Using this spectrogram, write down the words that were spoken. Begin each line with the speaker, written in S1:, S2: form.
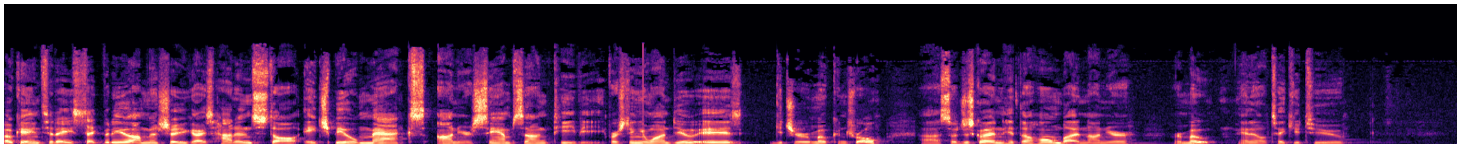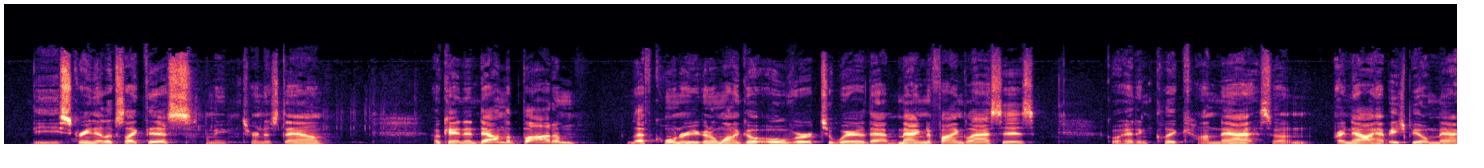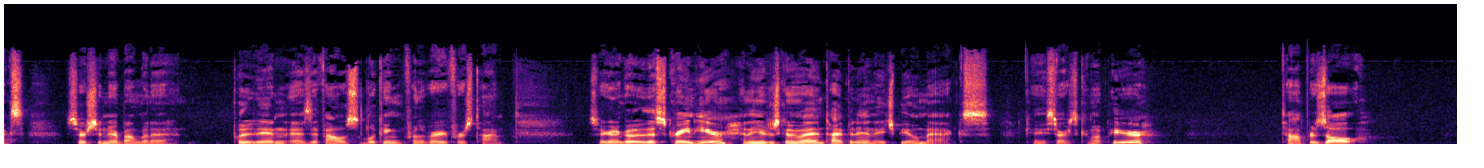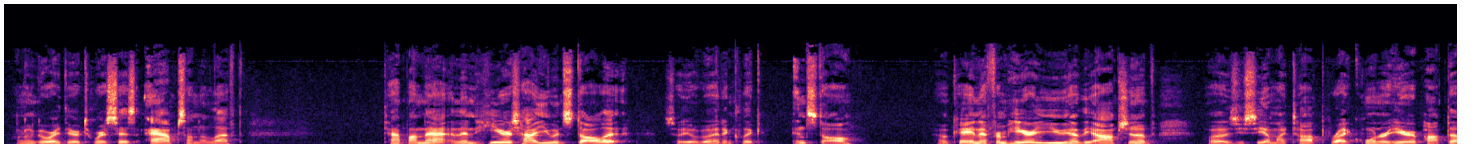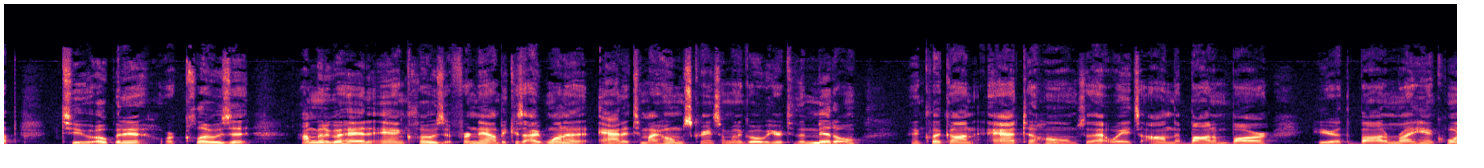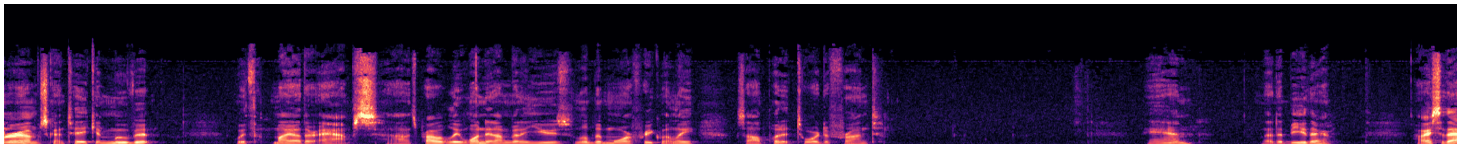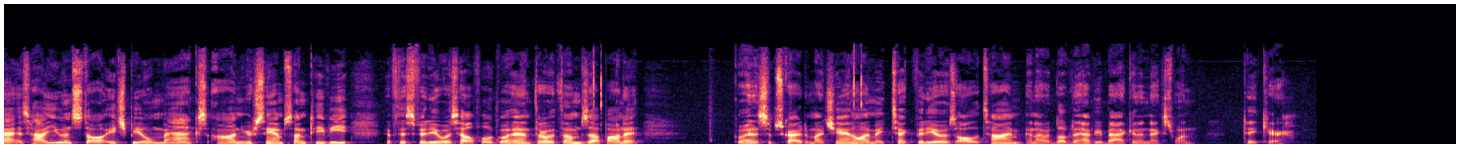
S1: Okay, in today's tech video, I'm going to show you guys how to install HBO Max on your Samsung TV. First thing you want to do is get your remote control. Uh, so just go ahead and hit the home button on your remote and it'll take you to the screen that looks like this. Let me turn this down. Okay, and then down the bottom left corner, you're going to want to go over to where that magnifying glass is. Go ahead and click on that. So right now I have HBO Max searched in there, but I'm going to put it in as if I was looking for the very first time. So you're going to go to this screen here, and then you're just going to go ahead and type it in, HBO Max. Okay, starts to come up here. Top result. I'm going to go right there to where it says apps on the left. Tap on that, and then here's how you install it. So you'll go ahead and click install. Okay, and then from here you have the option of, well, as you see on my top right corner here, it popped up to open it or close it. I'm going to go ahead and close it for now because I want to add it to my home screen. So I'm going to go over here to the middle and click on add to home. So that way it's on the bottom bar here at the bottom right hand corner. I'm just going to take and move it with my other apps. Uh, it's probably one that I'm going to use a little bit more frequently. So I'll put it toward the front. And let it be there. Alright, so that is how you install HBO Max on your Samsung TV. If this video was helpful, go ahead and throw a thumbs up on it. Go ahead and subscribe to my channel. I make tech videos all the time, and I would love to have you back in the next one. Take care.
